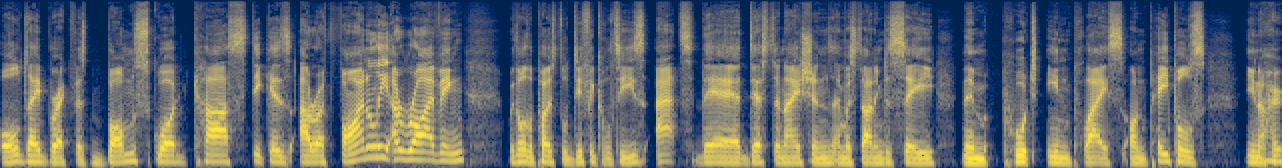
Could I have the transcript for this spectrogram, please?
all day breakfast bomb squad car stickers are finally arriving with all the postal difficulties at their destinations. And we're starting to see them put in place on people's, you know,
